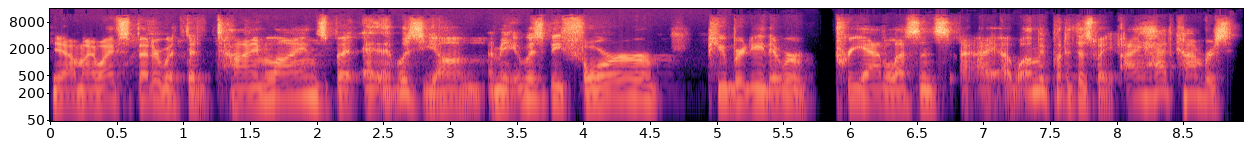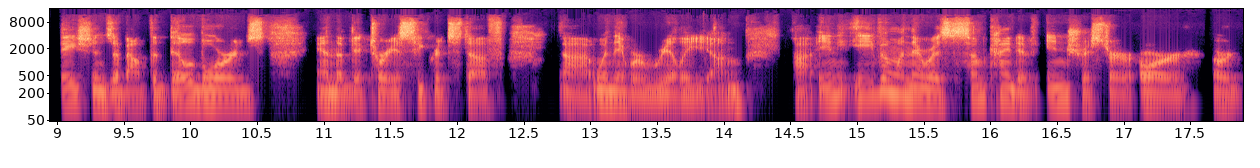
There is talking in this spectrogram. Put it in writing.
yeah, my wife's better with the timelines, but it was young. I mean, it was before puberty. There were pre-adolescence. I, I, well, let me put it this way. I had conversations about the billboards and the victoria's secret stuff uh, when they were really young. Uh, and even when there was some kind of interest or or or,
